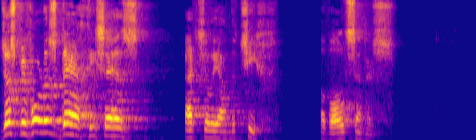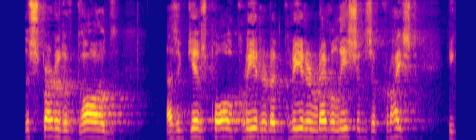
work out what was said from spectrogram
Just before his death, he says, Actually, I'm the chief of all sinners. The Spirit of God as it gives Paul greater and greater revelations of Christ, he,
